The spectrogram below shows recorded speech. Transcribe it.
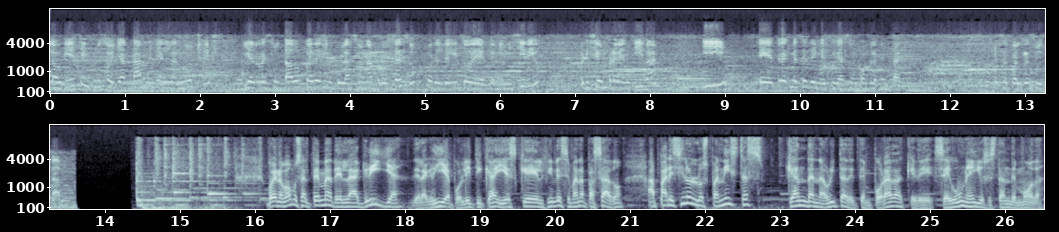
la audiencia, incluso ya tarde, ya en la noche, y el resultado fue de vinculación a proceso por el delito de feminicidio, prisión preventiva y eh, tres meses de investigación complementaria. Ese fue el resultado. Bueno, vamos al tema de la grilla, de la grilla política, y es que el fin de semana pasado aparecieron los panistas que andan ahorita de temporada, que de, según ellos están de moda,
